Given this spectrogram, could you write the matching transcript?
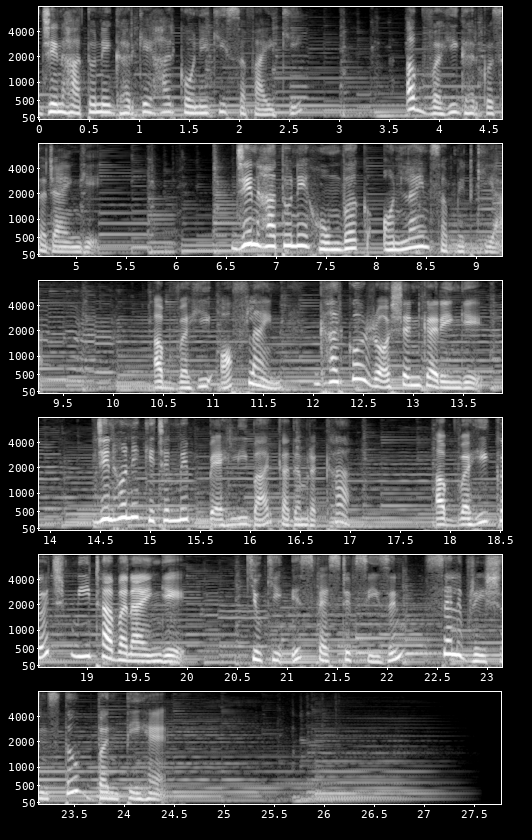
जिन हाथों ने घर के हर कोने की सफ़ाई की, अब वही घर को सजाएँगे। जिन हाथों ने होमवर्क ऑनलाइन सबमिट किया, अब वही ऑफलाइन घर को रोशन करेंगे। जिन्होंने किचन में पहली बार कदम रखा, अब वही कुछ मीठा बनाएँगे, क्योंकि इस फेस्टिव सीज़न सेलिब्रेशंस तो बनती हैं।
